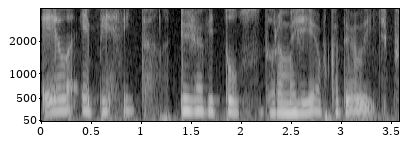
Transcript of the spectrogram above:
ela é perfeita. Eu já vi todos os doramas de época dela e, tipo,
